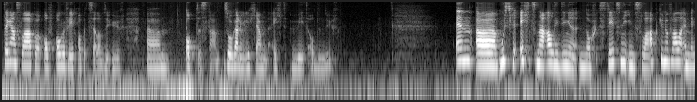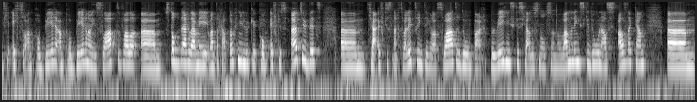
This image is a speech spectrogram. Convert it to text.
te gaan slapen of ongeveer op hetzelfde uur ehm, op te staan. Zo gaat je lichaam dat echt weten op den duur. En uh, moest je echt na al die dingen nog steeds niet in slaap kunnen vallen en bent je echt zo aan het proberen, aan proberen om in slaap te vallen, uh, stop daar dan mee, want dat gaat toch niet lukken. Kom even uit je bed, uh, ga even naar het toilet, drink een glas water, doe een paar bewegingsjes, ga dus nog een wandelingsje doen als, als dat kan. Ehm,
